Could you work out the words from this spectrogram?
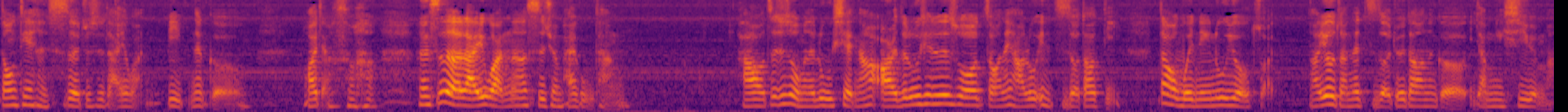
冬天很适合就是来一碗必那个，我要讲什么？很适合来一碗那十全排骨汤。好，这就是我们的路线。然后 R 的路线就是说走那条路一直直走到底，到文林路右转，然后右转再直走就会到那个阳明戏院嘛。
